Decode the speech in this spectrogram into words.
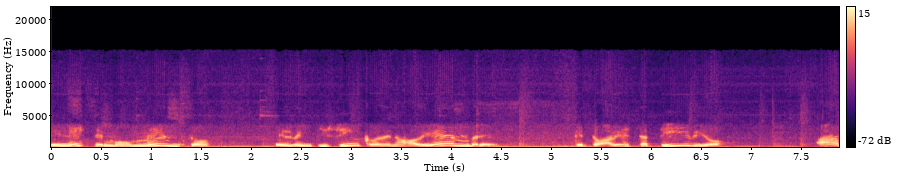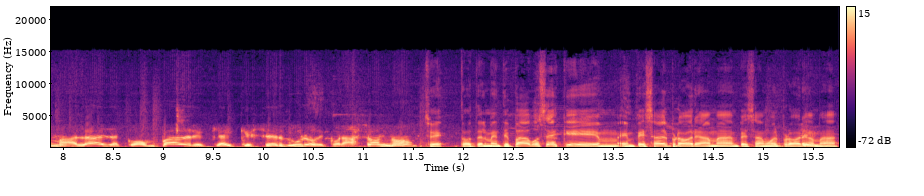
en este momento, el 25 de noviembre, que todavía está tibio, ah, Malaya, compadre, que hay que ser duro de corazón, ¿no? Sí, totalmente. Pa, vos sabés que mm, empezaba el programa, empezamos el programa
